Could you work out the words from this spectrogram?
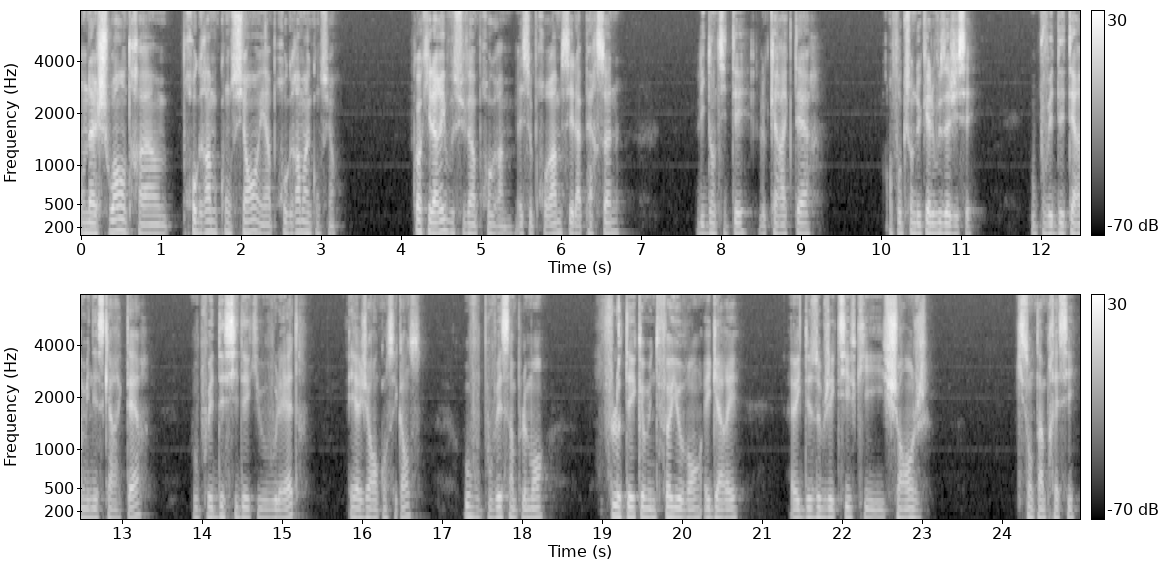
on a le choix entre un programme conscient et un programme inconscient. Quoi qu'il arrive, vous suivez un programme, et ce programme, c'est la personne, l'identité, le caractère, en fonction duquel vous agissez. Vous pouvez déterminer ce caractère, vous pouvez décider qui vous voulez être, et agir en conséquence, ou vous pouvez simplement flotter comme une feuille au vent, égarée, avec des objectifs qui changent, qui sont imprécis.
